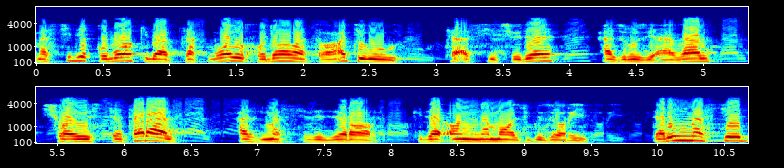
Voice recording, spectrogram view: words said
مسجد قبا که بر تقوای خدا و طاعت او تأسیس شده از روز اول شایسته تر از از مسجد زرار که در آن نماز گذارید. در این مسجد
